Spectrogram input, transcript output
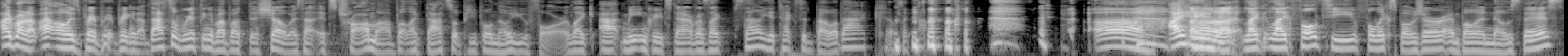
I brought it up. I always bring, bring, bring it up. That's the weird thing about, about this show is that it's trauma, but like that's what people know you for. Like at meet and greets now, everyone's like, "So you texted Boa back?" I was like, Uh, I hated Uh. it. Like like full tea, full exposure, and Boa knows this.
